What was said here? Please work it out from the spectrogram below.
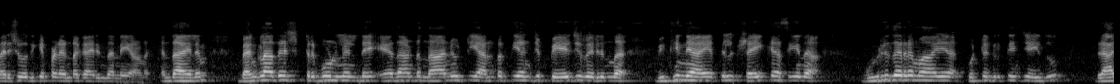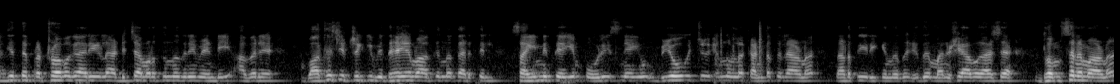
പരിശോധിക്കപ്പെടേണ്ട കാര്യം തന്നെയാണ്. എന്തായാലും ബംഗ്ലാദേശ് ട്രിബ്യൂണലിന്റെ ഏതാണ്ട് നാനൂറ്റി അൻപത്തി അഞ്ച് പേജ് വരുന്ന വിധിന്യായത്തിൽ ഷെയ്ഖ് ഹസീന ഗുരുതരമായ കുറ്റകൃത്യം ചെയ്തു. രാജ്യത്തെ പ്രക്ഷോഭകാരികളെ അടിച്ചമർത്തുന്നതിന് വേണ്ടി അവരെ വധശിക്ഷയ്ക്ക് വിധേയമാക്കുന്ന തരത്തിൽ സൈന്യത്തെയും പോലീസിനെയും ഉപയോഗിച്ചു എന്നുള്ള കണ്ടെത്തലാണ് നടത്തിയിരിക്കുന്നത്. ഇത് മനുഷ്യാവകാശ ധ്വംസനമാണ്.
